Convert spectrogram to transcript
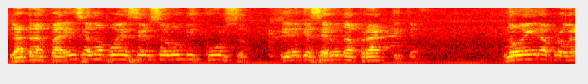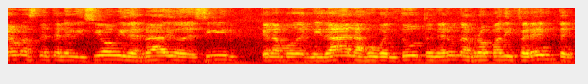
La transparencia no puede ser solo un discurso, tiene que ser una práctica. No ir a programas de televisión y de radio decir que la modernidad, la juventud, tener una ropa diferente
